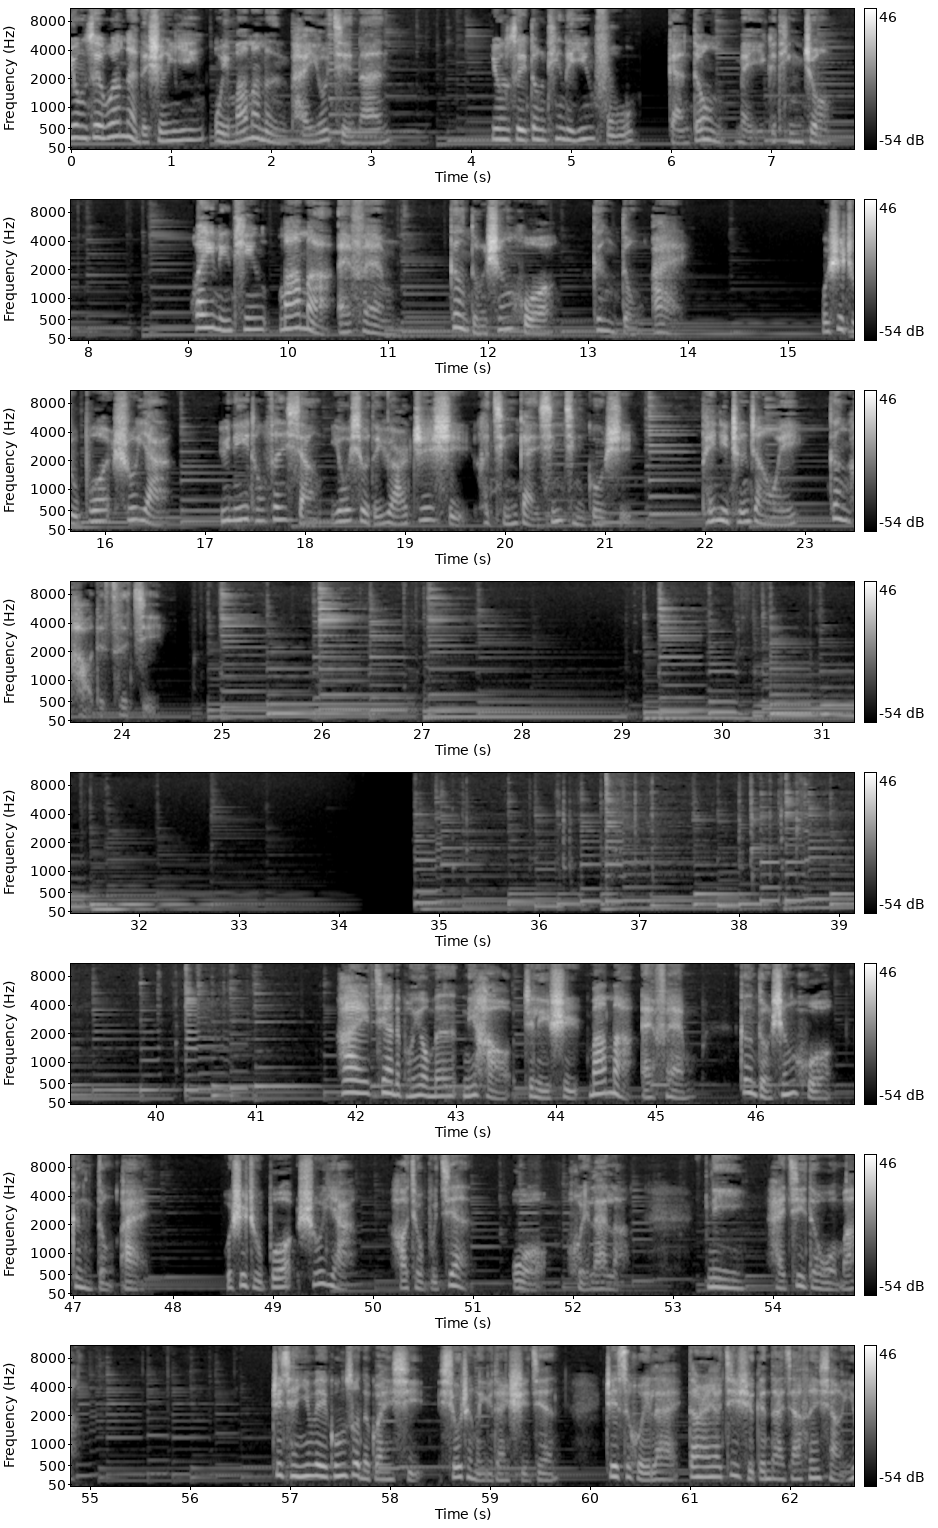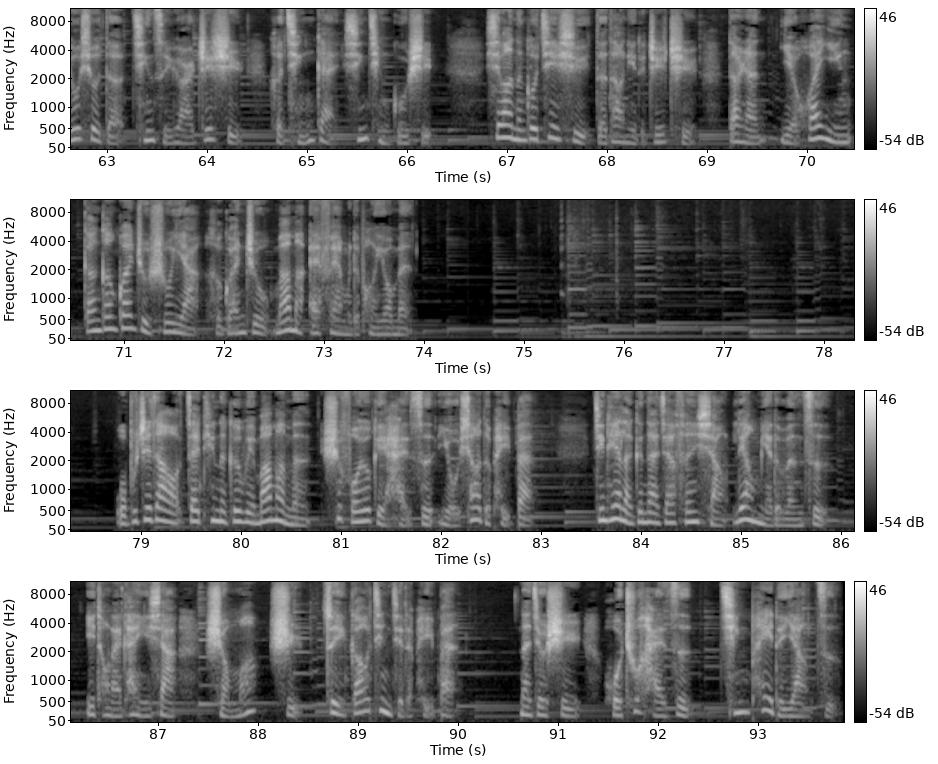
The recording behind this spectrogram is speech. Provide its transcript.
用最温暖的声音为妈妈们排忧解难，用最动听的音符感动每一个听众。欢迎聆听妈妈 FM，更懂生活，更懂爱。我是主播舒雅，与你一同分享优秀的育儿知识和情感心情故事，陪你成长为更好的自己。嗨，亲爱的朋友们，你好，这里是妈妈 FM，更懂生活，更懂爱。我是主播舒雅，好久不见，我回来了，你还记得我吗？之前因为工作的关系休整了一段时间，这次回来当然要继续跟大家分享优秀的亲子育儿知识和情感心情故事。希望能够继续得到你的支持，当然也欢迎刚刚关注舒雅和关注妈妈 FM 的朋友们。我不知道在听的各位妈妈们是否有给孩子有效的陪伴。今天来跟大家分享亮冕的文字，一同来看一下什么是最高境界的陪伴，那就是活出孩子钦佩的样子。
